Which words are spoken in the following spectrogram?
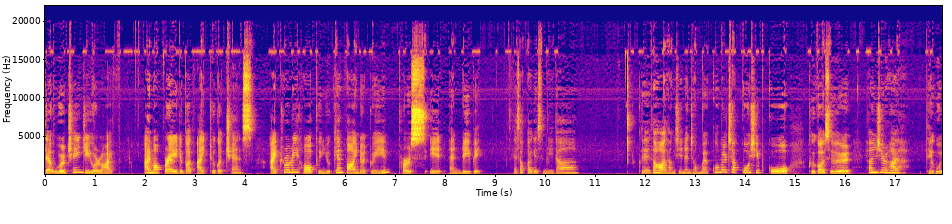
that will change your life. I'm afraid, but I took a chance. I truly hope you can find a dream, pursue it, and live it. 해석하겠습니다. 그래서 당신은 정말 꿈을 찾고 싶고 그것을 현실화 되고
